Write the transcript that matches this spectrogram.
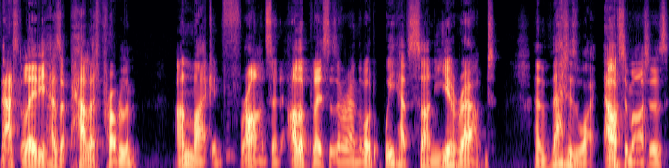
That lady has a palate problem. Unlike in France and other places around the world, we have sun year round. And that is why our tomatoes,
